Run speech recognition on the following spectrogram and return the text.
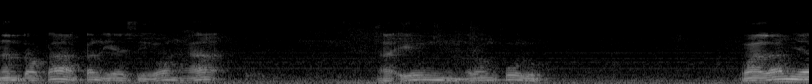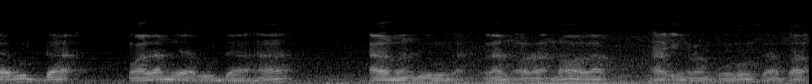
nantokaken ya si wong ha ha ing rong puluh walam yarudda walam yaruddaha al manzurullah lan ora nolak ha ing rong sapa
